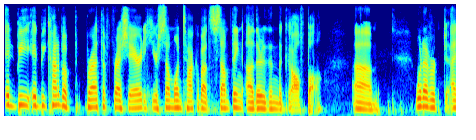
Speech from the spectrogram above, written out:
it'd be it'd be kind of a breath of fresh air to hear someone talk about something other than the golf ball. Um, whatever, uh,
